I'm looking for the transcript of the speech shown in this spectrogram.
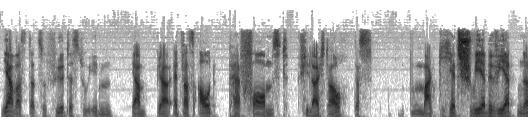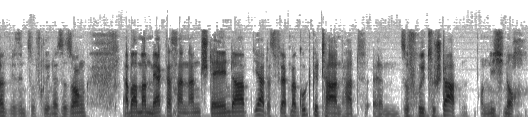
ja, was dazu führt, dass du eben ja, ja, etwas outperformst vielleicht auch. Das mag ich jetzt schwer bewerten, ne? wir sind so früh in der Saison, aber man merkt, dass an, an Stellen da, ja, das vielleicht mal gut getan hat, ähm, so früh zu starten und nicht noch,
